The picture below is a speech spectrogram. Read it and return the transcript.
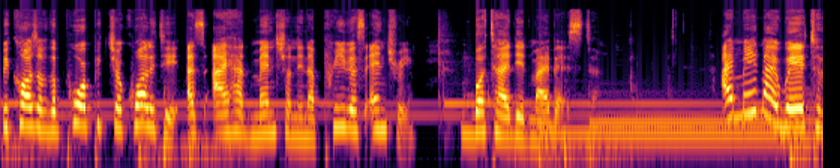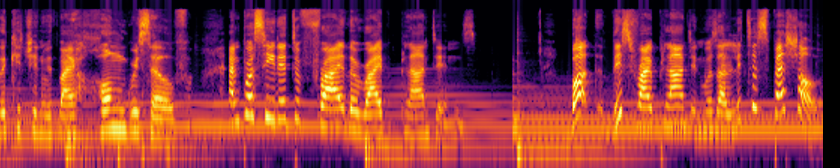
because of the poor picture quality, as I had mentioned in a previous entry, but I did my best. I made my way to the kitchen with my hungry self and proceeded to fry the ripe plantains. But this ripe plantain was a little special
